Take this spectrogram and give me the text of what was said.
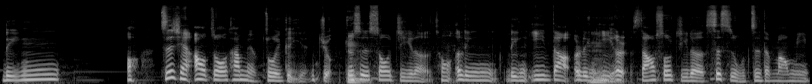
零。哦，之前澳洲他们有做一个研究，就是收集了从二零零一到二零一二，然后收集了四十五只的猫咪，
